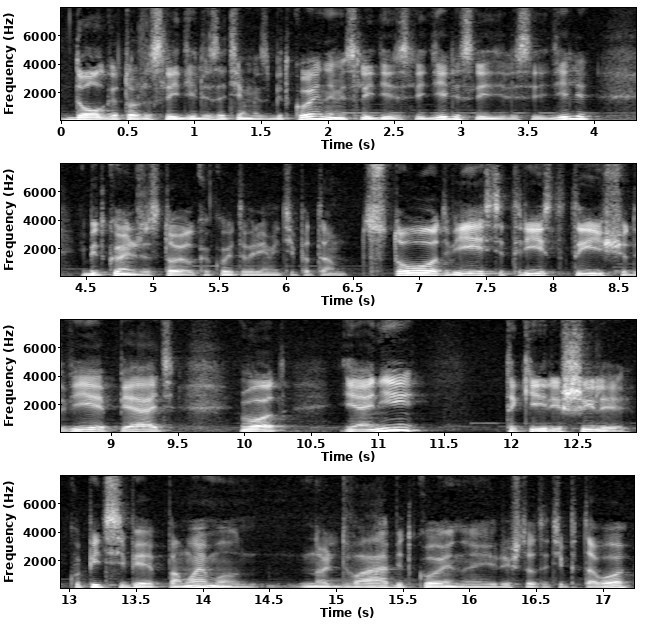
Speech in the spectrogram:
долго тоже следили за темой с биткоинами, следили, следили, следили, следили. И биткоин же стоил какое-то время, типа там 100, 200, 300, 1000, 2, 5. Вот. И они такие решили купить себе, по-моему, 0,2 биткоина или что-то типа того.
